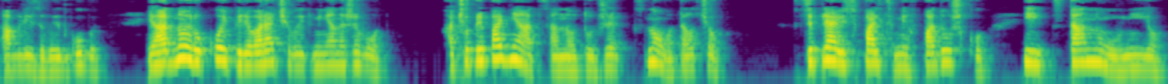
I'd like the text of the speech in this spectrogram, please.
облизывает губы и одной рукой переворачивает меня на живот. Хочу приподняться, но тут же снова толчок. Вцепляюсь пальцами в подушку и стану в нее.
